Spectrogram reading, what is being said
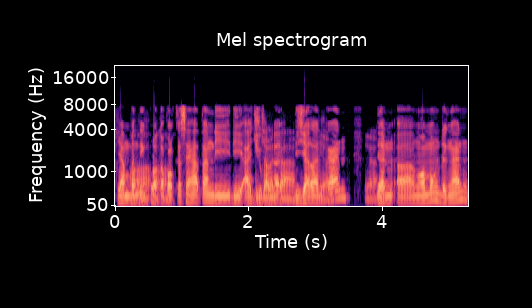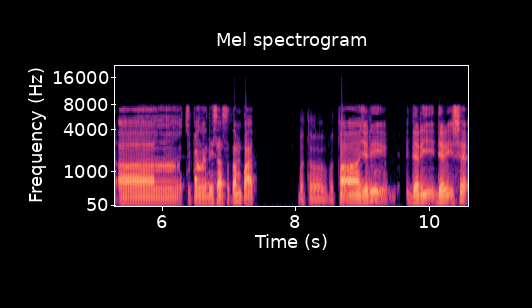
Yang oh, penting oh, oh, oh. protokol kesehatan di diaju eh, dijalankan ya dijalankan ya dan eh, ngomong dengan eh, kepala desa setempat betul betul jadi betul dari dari se-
